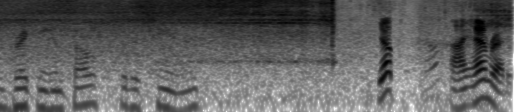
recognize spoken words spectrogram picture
He's breaking himself with his hand. Yep, I am ready.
